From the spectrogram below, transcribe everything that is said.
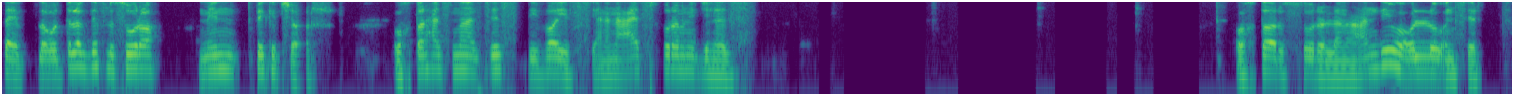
طيب لو قلت لك ضيف لي صورة من picture واختار حاجة اسمها this device. يعني أنا عايز صورة من الجهاز. واختار الصورة اللي أنا عندي وأقول له insert.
